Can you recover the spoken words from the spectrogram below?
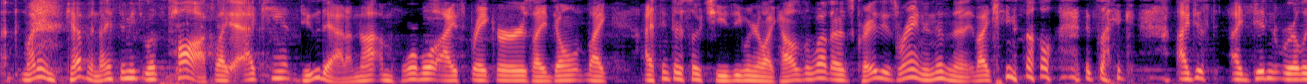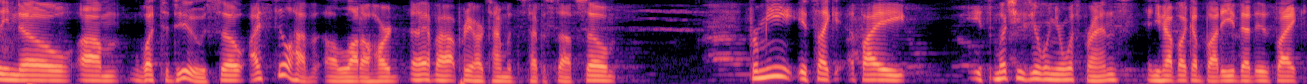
my name's Kevin. Nice to meet you. Let's talk." Like yeah. I can't do that. I'm not. I'm horrible at icebreakers. I don't like. I think they're so cheesy when you're like, how's the weather? It's crazy. It's raining, isn't it? Like, you know, it's like, I just, I didn't really know, um, what to do. So I still have a lot of hard, I have a pretty hard time with this type of stuff. So for me, it's like, if I, it's much easier when you're with friends and you have like a buddy that is like,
